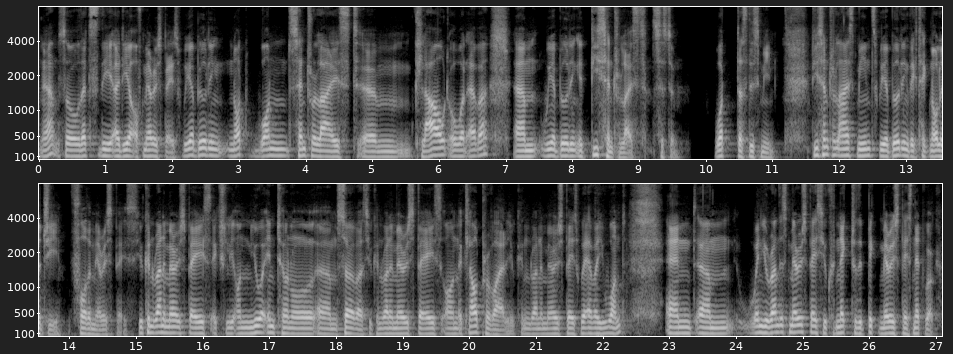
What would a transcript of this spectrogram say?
Yeah. So that's the idea of Marispace. We are building not one centralized um, cloud or whatever. Um, we are building a decentralized system. What does this mean? Decentralized means we are building the technology for the Marispace. You can run a Marispace actually on your internal um, servers. You can run a Marispace on a cloud provider. You can run a Marispace wherever you want. And um, when you run this Marispace, you connect to the big Marispace network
